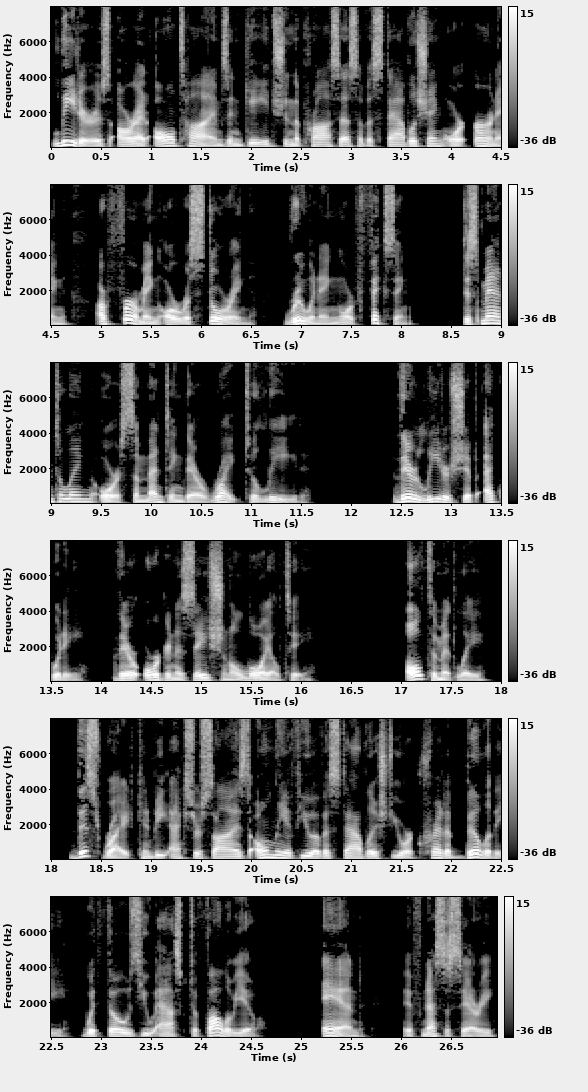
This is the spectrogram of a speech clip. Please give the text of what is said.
Leaders are at all times engaged in the process of establishing or earning, affirming or restoring, ruining or fixing, dismantling or cementing their right to lead. Their leadership equity, their organizational loyalty. Ultimately, this right can be exercised only if you have established your credibility with those you ask to follow you and, if necessary,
